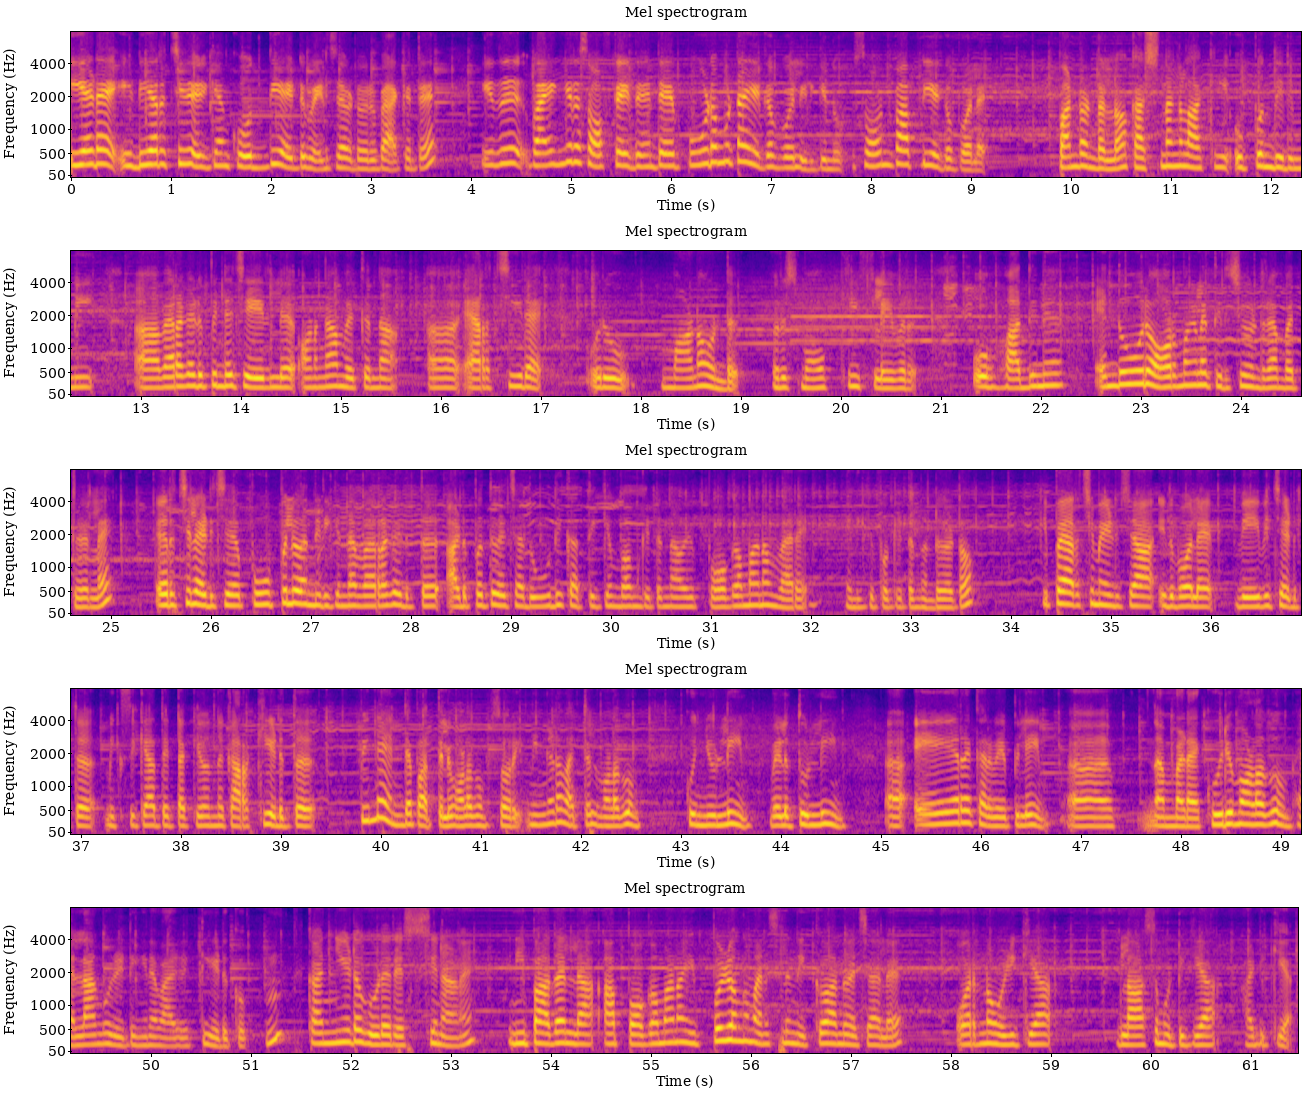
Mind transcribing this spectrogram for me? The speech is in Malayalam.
ഈയിടെ ഇടിയിറച്ചി കഴിക്കാൻ കൊതിയായിട്ട് മേടിച്ച കേട്ടോ ഒരു പാക്കറ്റ് ഇത് ഭയങ്കര സോഫ്റ്റ് ആയിട്ട് എന്റെ പൂടമുട്ടായിയൊക്കെ പോലെ ഇരിക്കുന്നു സോൺ പാപ്ഡിയൊക്കെ പോലെ. പണ്ടുണ്ടല്ലോ കഷ്ണങ്ങളാക്കി ഉപ്പും തിരുമ്മി വിറകടുപ്പിന്റെ ചേരിൽ ഉണങ്ങാൻ വെക്കുന്ന ഇറച്ചിയുടെ ഒരു മണമുണ്ട് ഒരു സ്മോക്കി ഫ്ലേവർ ഓ അതിന് എന്തോ ഒരു ഓർമ്മകളെ തിരിച്ചു കൊണ്ടുവരാൻ പറ്റുമല്ലേ എറിച്ചിലടിച്ച് പൂപ്പിൽ വന്നിരിക്കുന്ന വിറകെടുത്ത് അടുപ്പത്ത് വെച്ച് അത് ഊതി കത്തിക്കുമ്പം കിട്ടുന്ന ഒരു പുകമണം വരെ എനിക്കിപ്പോൾ കിട്ടുന്നുണ്ട് കേട്ടോ. ഇപ്പോൾ ഇറച്ചി മേടിച്ച ഇതുപോലെ വേവിച്ചെടുത്ത് മിക്സിക്കകത്തിട്ടൊക്കെ ഒന്ന് കറക്കിയെടുത്ത് പിന്നെ എന്റെ പത്തൽ മുളകും സോറി നിങ്ങളുടെ വറ്റൽ മുളകും കുഞ്ഞുള്ളിയും വെളുത്തുള്ളിയും ഏറെ കറിവേപ്പിലയും നമ്മുടെ കുരുമുളകും എല്ലാം കൂടി ഇട്ട് ഇങ്ങനെ വഴറ്റിയെടുക്കും. കഞ്ഞിയുടെ കൂടെ രസ്യനാണ് ഇനിയിപ്പോൾ അതല്ല ആ പുകമണം ഇപ്പോഴും അങ്ങ് മനസ്സിൽ നിൽക്കുക എന്ന് വെച്ചാൽ ഒരെണ്ണം ഒഴിക്കുക ഗ്ലാസ് മുട്ടിക്കുക അടിക്കുക.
